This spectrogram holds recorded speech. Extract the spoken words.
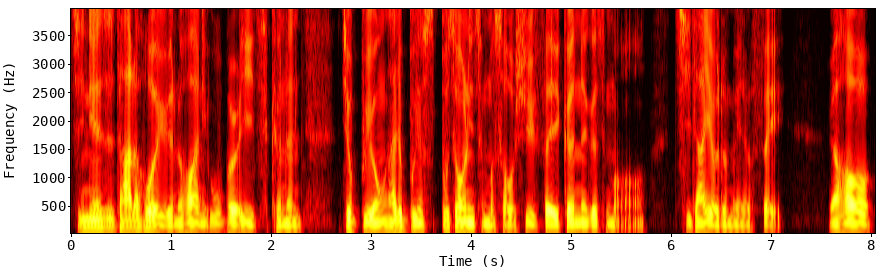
今天是他的会员的话，你 Uber Eats 可能。就不用，他就不用不收你什么手续费跟那个什么其他有的没的费，然后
